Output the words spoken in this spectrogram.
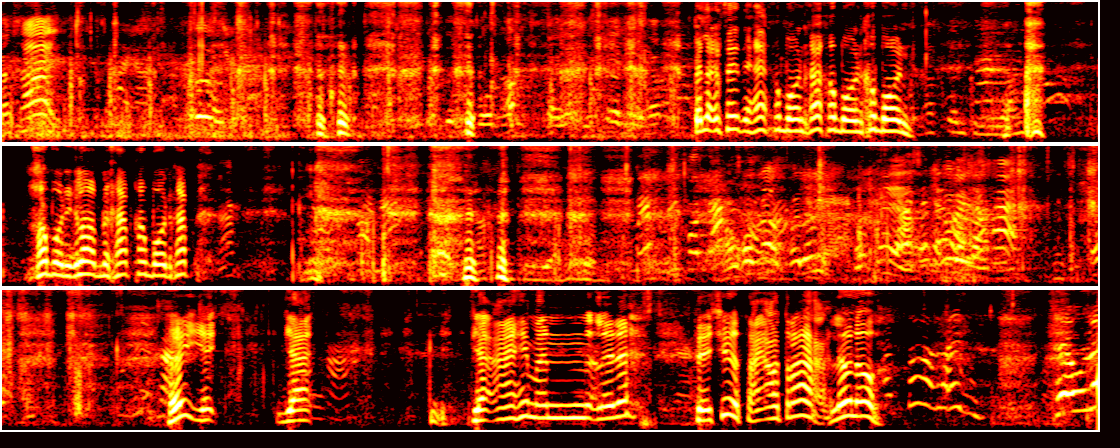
ตะไคร้เออขึ้นบนครับไปแล้วเต้น เลยครับเป็นหลักเส้นนะฮะข้างบนครับข้างบนข้างบนครับเต้นสีเหลืองข้างบนอีกรอบนะครับ ข้างบนครับเอาคนละไปเลยเฮ้ยอย่าอย่าอย่าอายให้มันอะไรนะเสียชื่อสายอัลตร้าเร็วเร็วเทลแร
